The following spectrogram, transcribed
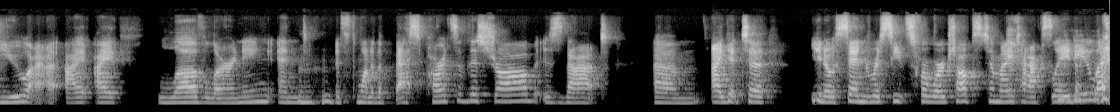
you, I, I, I love learning. And mm-hmm. it's one of the best parts of this job is that um, I get to you know send receipts for workshops to my tax lady like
